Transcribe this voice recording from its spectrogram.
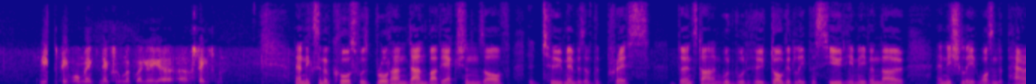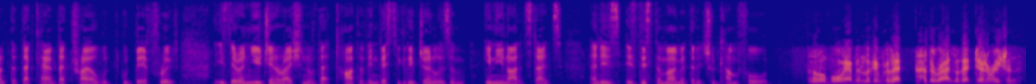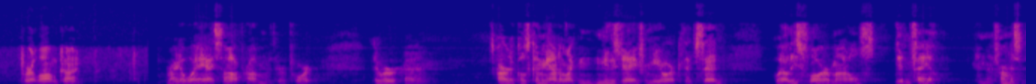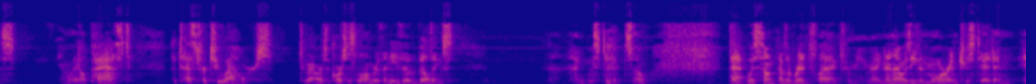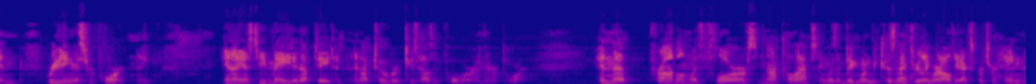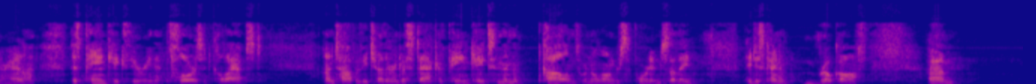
These people make Nixon look like a, a, a statesman. Now, Nixon, of course, was brought undone by the actions of two members of the press, Bernstein and Woodward, who doggedly pursued him, even though initially it wasn't apparent that that, can, that trail would, would bear fruit. is there a new generation of that type of investigative journalism in the United States? And is, is this the moment that it should come forward? Oh boy, I've been looking for that the rise of that generation for a long time. Right away, I saw a problem with the report. There were uh, articles coming out in like Newsday from New York that said, "Well, these floor models didn't fail in the furnaces. You know, they all passed the test for two hours. Two hours, of course, is longer than either of the buildings had withstood. So." that was some that was a red flag for me, right? And then I was even more interested in in reading this report. NIST made an update in October of 2004 on the report, and the problem with floors not collapsing was a big one because that's really where all the experts were hanging their hat on this pancake theory that the floors had collapsed on top of each other into a stack of pancakes, and then the columns were no longer supported, and so they they just kind of broke off. Um,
